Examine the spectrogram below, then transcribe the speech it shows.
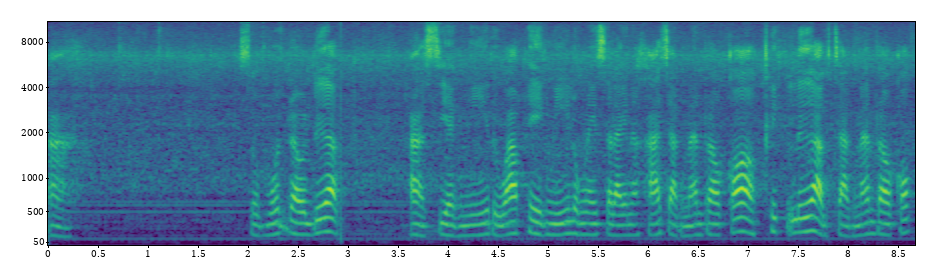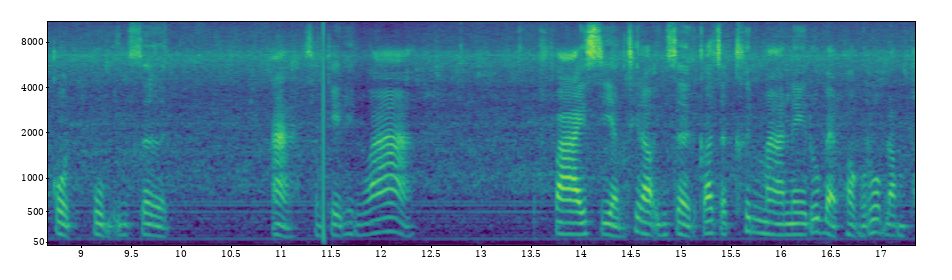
อ่าสมมติเราเลือก เสียงนี้หรือว่าเพลงนี้ลงในสไลด์นะคะ จากนั้นเราก็คลิกเลือก จากนั้นเราก็กดปุ่ม insert อ่าสังเกตเห็นว่า ไฟล์เสียงที่เรา insert ก็จะขึ้นมาในรูปแบบของรูปลำโพ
